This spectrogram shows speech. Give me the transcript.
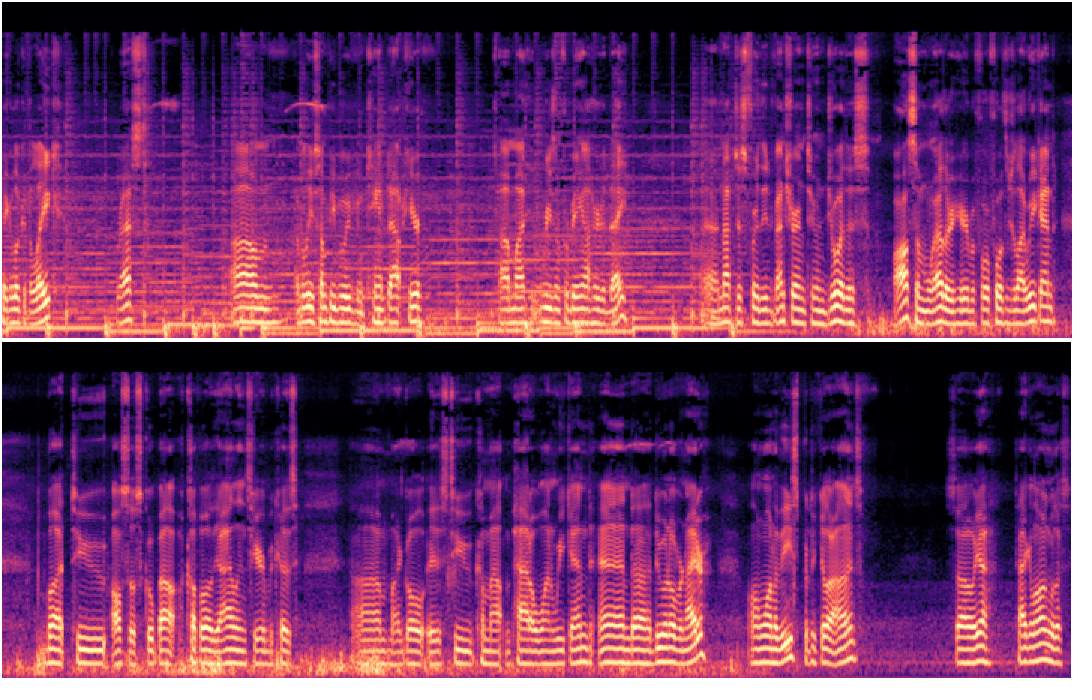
take a look at the lake, rest. Um, I believe some people even camped out here. Uh, my reason for being out here today, uh, not just for the adventure and to enjoy this awesome weather here before 4th of July weekend, but to also scope out a couple of the islands here because um, my goal is to come out and paddle one weekend and uh, do an overnighter on one of these particular islands. So yeah, tag along with us.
